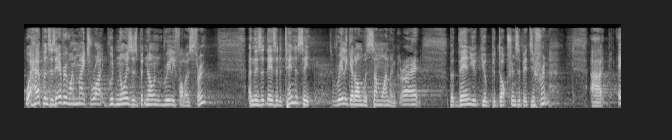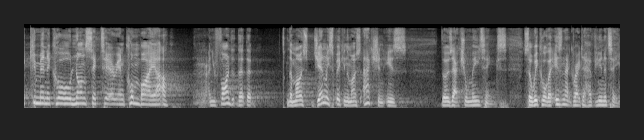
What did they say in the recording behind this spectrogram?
what happens is everyone makes right good noises, but no one really follows through. And there's a, there's a tendency to really get on with someone and great, but then you, your doctrine's a bit different. Uh, ecumenical, non sectarian, kumbaya. And you find that, that, that the most, generally speaking, the most action is those actual meetings. So we call that, isn't that great to have unity?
